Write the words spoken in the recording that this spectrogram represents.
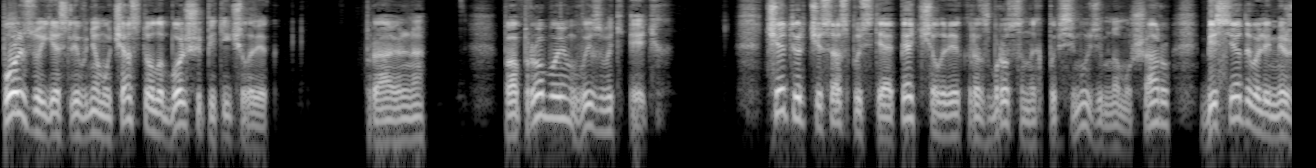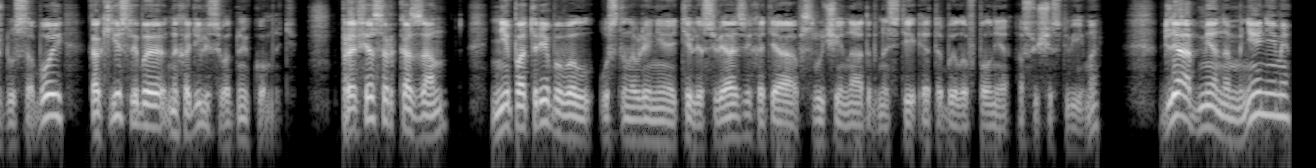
пользу, если в нем участвовало больше пяти человек. Правильно. Попробуем вызвать этих. Четверть часа спустя пять человек, разбросанных по всему земному шару, беседовали между собой, как если бы находились в одной комнате. Профессор Казан не потребовал установления телесвязи, хотя в случае надобности это было вполне осуществимо. Для обмена мнениями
